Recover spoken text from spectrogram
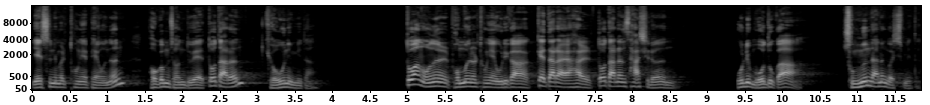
예수님을 통해 배우는 복음 전도의 또 다른 교훈입니다. 또한 오늘 본문을 통해 우리가 깨달아야 할 또 다른 사실은 우리 모두가 죽는다는 것입니다.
